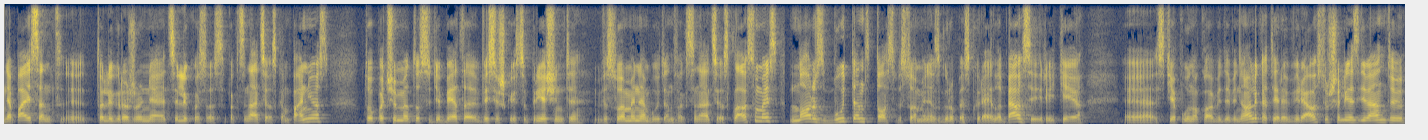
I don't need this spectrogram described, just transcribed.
nepaisant e, toli gražu neatsilikusios vakcinacijos kampanijos, tuo pačiu metu sugebėta visiškai supriešinti visuomenę būtent vakcinacijos klausimais, nors būtent tos visuomenės grupės, kuriai labiausiai reikėjo skiepų nuo COVID-19, tai yra vyriausių šalies gyventojų,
